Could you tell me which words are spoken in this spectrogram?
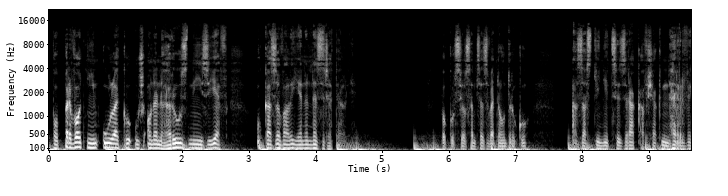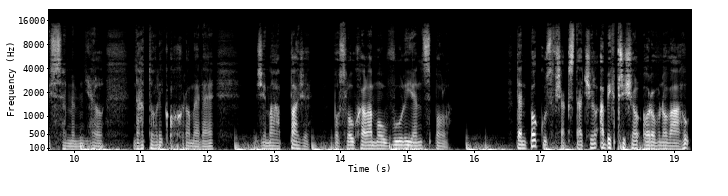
po prvotním úleku už onen hrůzný zjev ukazovali jen nezřetelně. Pokusil jsem se zvednout ruku a zastínit si zrak, avšak nervy jsem měl natolik ochromené, že má paže poslouchala mou vůli jen spola. Ten pokus však stačil, abych přišel o rovnováhu,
